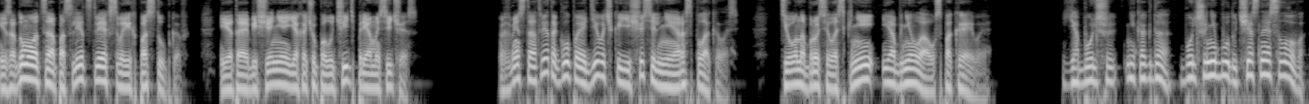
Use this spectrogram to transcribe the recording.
и задумываться о последствиях своих поступков. И это обещание я хочу получить прямо сейчас». Вместо ответа глупая девочка еще сильнее расплакалась. Тиона бросилась к ней и обняла, успокаивая. «Я больше никогда, больше не буду, честное слово!»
